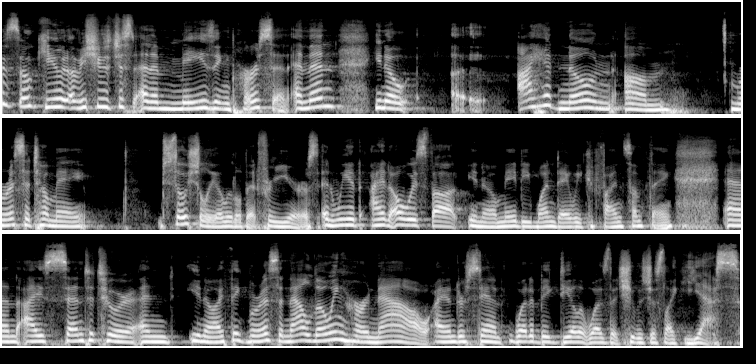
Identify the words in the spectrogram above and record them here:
Was so cute. I mean, she was just an amazing person. And then, you know, uh, I had known um, Marisa Tomei socially a little bit for years. And we had i had always thought you know maybe one day we could find something. And i sent it to her. And you know i think Marisa, now knowing her now i understand what a big deal it was that she was just like yes.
